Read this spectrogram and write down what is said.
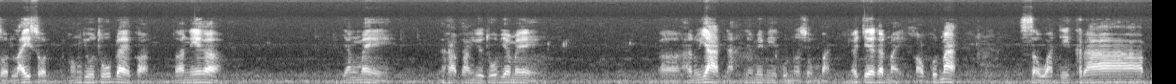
สดไลฟ์สดของ YouTube ได้ก่อน ตอนนี้ก็ยังไม่นะครับทาง YouTube ยังไม่อนุญาตนะ ยังไม่มีคุณสมบัติ แล้วเจอกันใหม่ ขอบคุณมาก สวัสดีครับ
